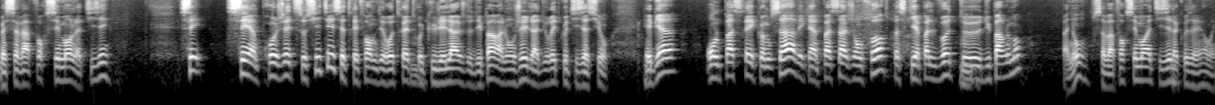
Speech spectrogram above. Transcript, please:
Ben, Ça va forcément l'attiser. C'est c'est un projet de société, cette réforme des retraites, reculer l'âge de départ, allonger la durée de cotisation eh bien, on le passerait comme ça, avec un passage en force, parce qu'il n'y a pas le vote euh, du Parlement? Ben non, ça va forcément attiser la cause oui.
